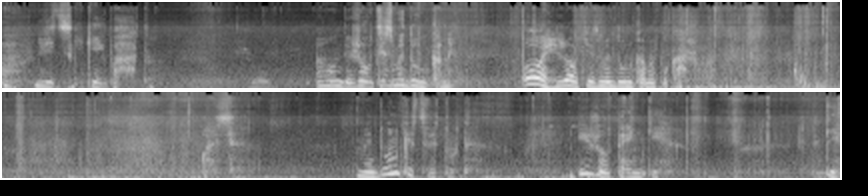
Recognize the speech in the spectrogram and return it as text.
О, дивіться, скільки їх багато. А вон де жовті з медунками. Ой, жовті з медунками покажу. Ось. Медунки цвітуть. І жовтенькі. Такі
